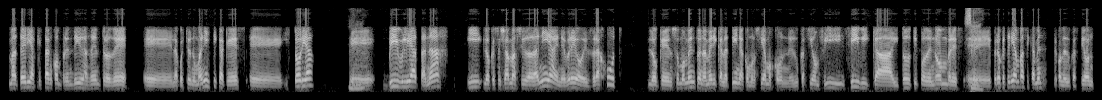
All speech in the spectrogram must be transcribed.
materias que están comprendidas dentro de la cuestión humanística, que es historia, Biblia, Tanaj y lo que se llama ciudadanía, en hebreo es drahut, lo que en su momento en América Latina conocíamos con educación cívica y todo tipo de nombres, eh, pero que tenían básicamente con la educación,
